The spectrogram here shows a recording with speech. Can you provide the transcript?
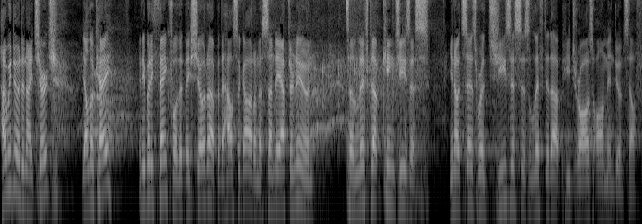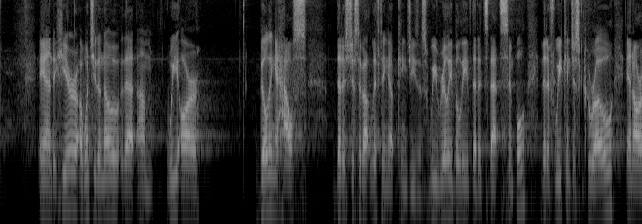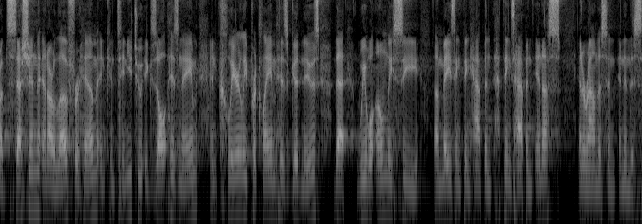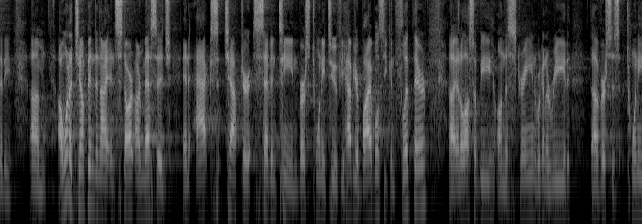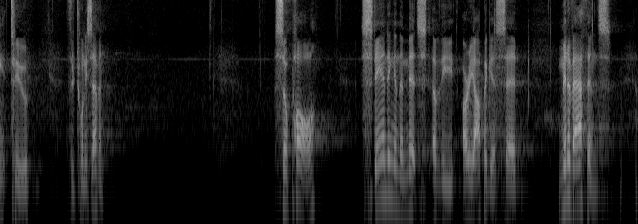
How we doing tonight, church? Y'all okay? Anybody thankful that they showed up at the house of God on a Sunday afternoon to lift up King Jesus? You know, it says where Jesus is lifted up, he draws all men to himself. And here, I want you to know that um, we are building a house that is just about lifting up King Jesus. We really believe that it's that simple, that if we can just grow in our obsession and our love for Him and continue to exalt His name and clearly proclaim His good news, that we will only see amazing thing happen, things happen in us and around us and, and in this city. Um, I want to jump in tonight and start our message in Acts chapter 17, verse 22. If you have your Bibles, you can flip there. Uh, it'll also be on the screen. We're going to read uh, verses 22 through 27. So, Paul, standing in the midst of the Areopagus, said, Men of Athens,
